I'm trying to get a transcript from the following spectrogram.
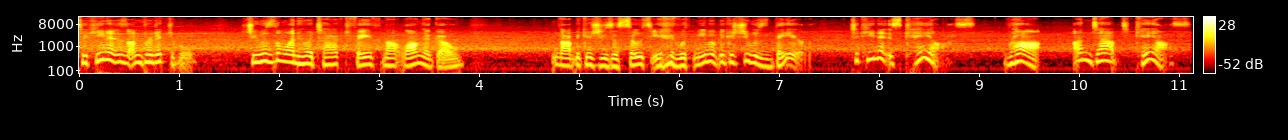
Takina is unpredictable. She was the one who attacked Faith not long ago. Not because she's associated with me, but because she was there. Takina is chaos. Raw, untapped chaos.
